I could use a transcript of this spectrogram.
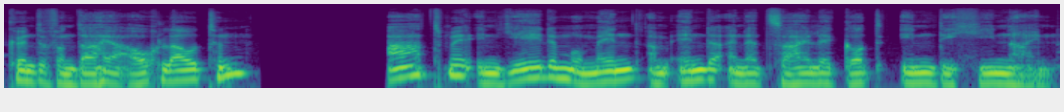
könnte von daher auch lauten Atme in jedem Moment am Ende einer Zeile Gott in dich hinein.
